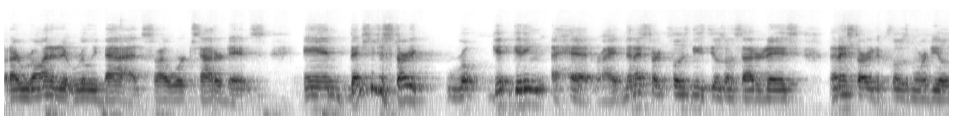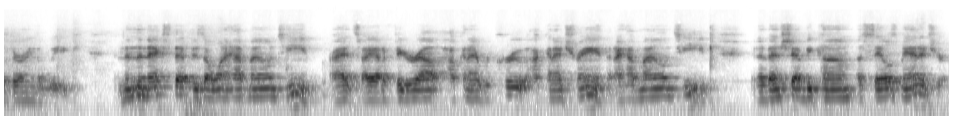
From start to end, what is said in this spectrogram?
But I wanted it really bad. So I worked Saturdays and eventually just started get, getting ahead, right? And then I started closing these deals on Saturdays. Then I started to close more deals during the week. And then the next step is I want to have my own team, right? So I got to figure out how can I recruit? How can I train? Then I have my own team. And eventually I become a sales manager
